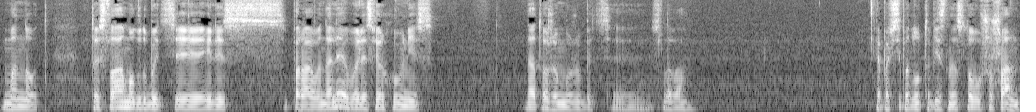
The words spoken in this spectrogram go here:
Манот. То есть слова могут быть э, или справа налево, или сверху вниз. Да, тоже может быть э, слова. Я почти подумал, написано слово Шушан.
